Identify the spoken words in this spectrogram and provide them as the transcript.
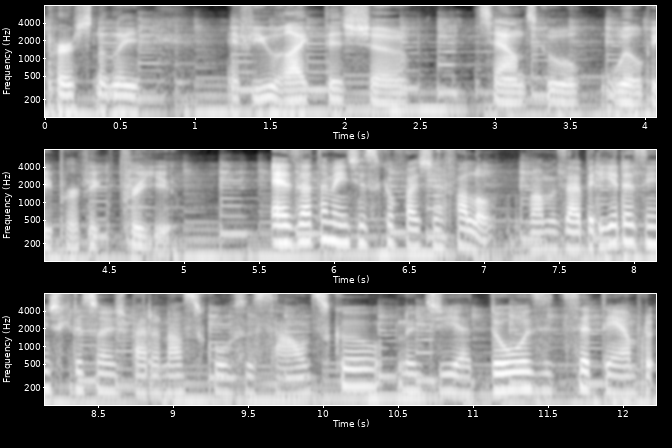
personally. If you like this show, Sound School will be perfect for you. É exatamente isso que o Foster falou. Vamos abrir as inscrições para o nosso curso Sound School no dia 12 de setembro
